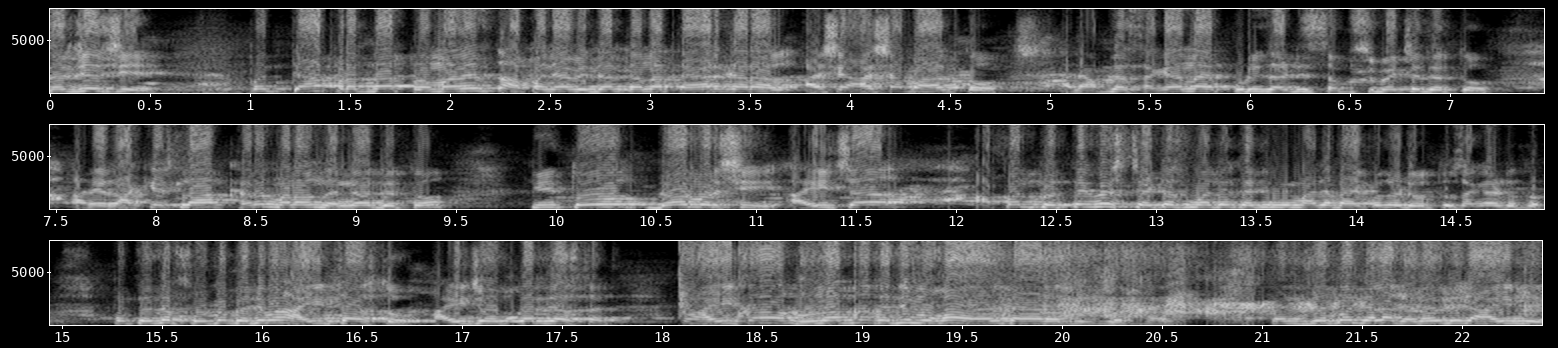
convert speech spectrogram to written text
गरजेची आहे. पण त्या प्रज्ञा- प्रमाणेच आपण या विद्यार्थ्यांना तयार कराल अशी आशा बाळगतो आणि आपल्या सगळ्यांना पुढीसाठी शुभेच्छा देतो. आणि राकेशला खरंच मनावून धन्यवाद देतो की तो दरवर्षी आईच्या आपण प्रत्येक स्टेटसमध्ये कधी मी माझ्या बायकोला ठेवतो सगळ्यांना ठेवतो. पण त्याचा फोटो कधी पण आईचा असतो. आईचे उपकार जे असतात. तो आईच्या ऋणात कधी मोकळा व्हायला तयार होत नाही. पण जे पण त्याला घडवलं त्याच्या आईने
